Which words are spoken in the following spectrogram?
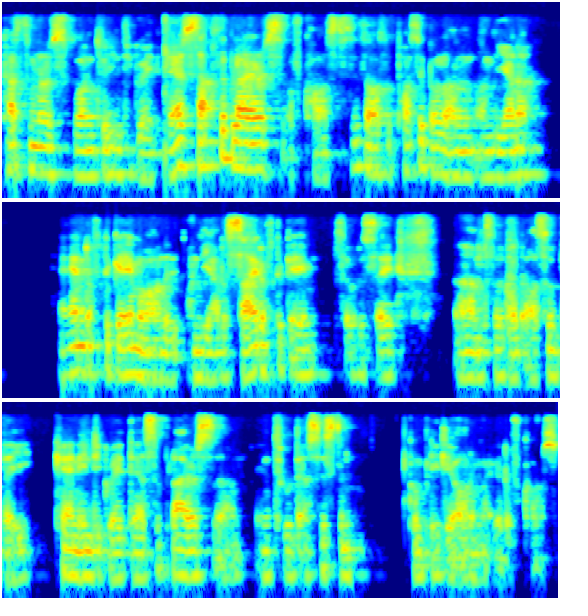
customers want to integrate their sub-suppliers, of course, this is also possible on, on the other end of the game or on the, on the other side of the game, so to say, um, so that also they can integrate their suppliers um, into their system, completely automated, of course.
